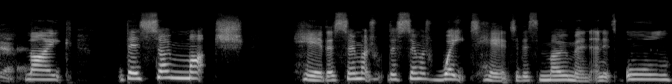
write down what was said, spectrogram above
Yeah. like there's so much here there's so much there's so much weight here to this moment and it's all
